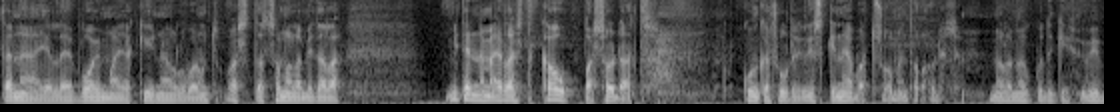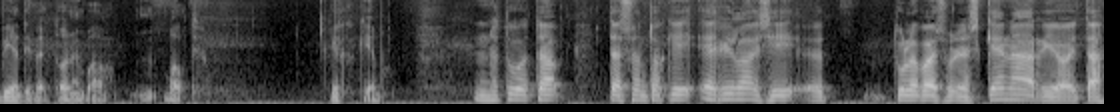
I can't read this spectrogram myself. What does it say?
tänään jälleen voimaan ja Kiina on luvannut vastata samalla mitalla. Miten nämä erilaiset kauppasodat, kuinka suuri riski ne ovat Suomen taloudelle? Me olemme kuitenkin hyvin vientivetoinen valtio. Ilkka Kiema. No tuota, tässä on toki erilaisia tulevaisuuden skenaarioita.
